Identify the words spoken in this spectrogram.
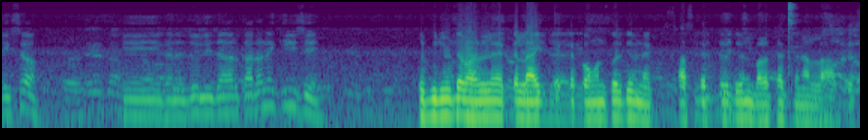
দেখছ? এখানে জ্বলে যাওয়ার কারণে কি হয়েছে? তো ভিডিওটা ভালো লাগলে একটা লাইক একটা কমেন্ট করে দিবেন একটা সাবস্ক্রাইব করে দিবেন। ভালো থাকবেন আল্লাহ হাফেজ।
